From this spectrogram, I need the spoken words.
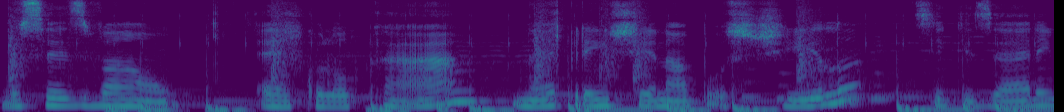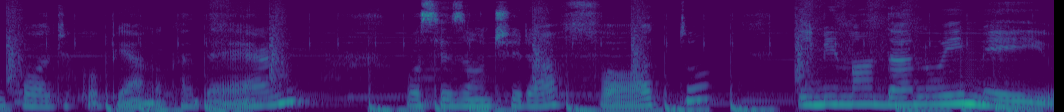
Vocês vão é, colocar, né, preencher na apostila. Se quiserem, pode copiar no caderno. Vocês vão tirar foto e me mandar no e-mail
